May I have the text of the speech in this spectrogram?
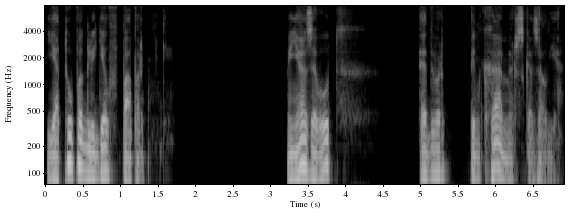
Я тупо глядел в папоротники. «Меня зовут Эдвард Пингхаммер», — сказал я.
